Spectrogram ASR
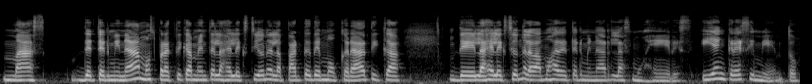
más determinamos prácticamente las elecciones, la parte democrática de las elecciones la vamos a determinar las mujeres y en crecimiento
